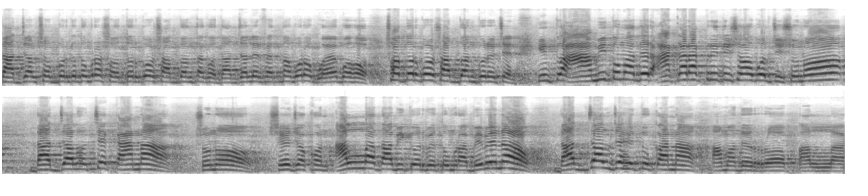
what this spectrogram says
দাজ্জাল সম্পর্কে তোমরা সতর্ক সাবধান থাকো। দাজ্জালের ফেতনা বড় ভয়াবহ। সতর্ক সাবধান করেছেন। কিন্তু আমি তোমাদের আকার আকৃতি সহ বলছি, শোনো, দাজ্জাল হচ্ছে কানা। শোনো, সে যখন আল্লাহ দাবি করবে, তোমরা ভেবে নাও, দাজ্জাল যেহেতু কানা, আমাদের রব আল্লাহ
